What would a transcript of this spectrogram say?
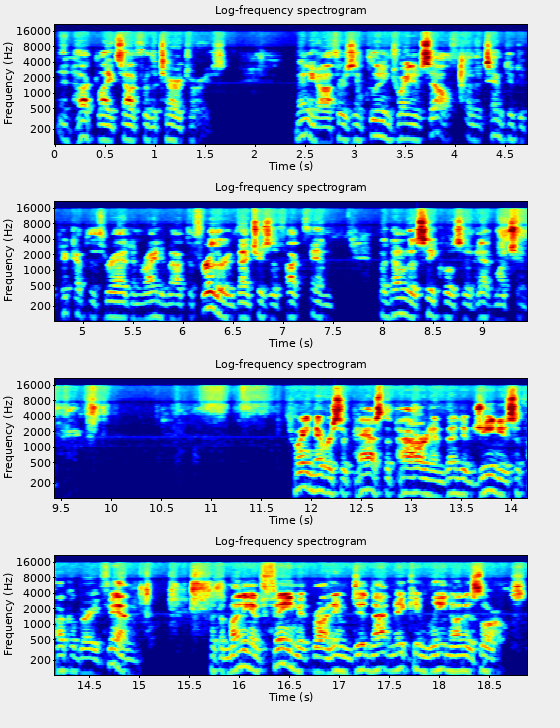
And Huck lights out for the territories. Many authors, including Twain himself, have attempted to pick up the thread and write about the further adventures of Huck Finn, but none of the sequels have had much impact. Twain never surpassed the power and inventive genius of Huckleberry Finn, but the money and fame it brought him did not make him lean on his laurels.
